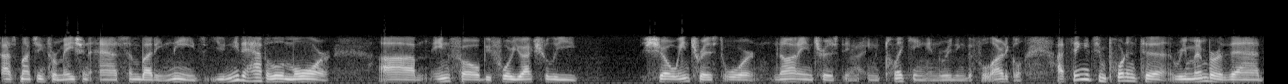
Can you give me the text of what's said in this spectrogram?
as much information as somebody needs. You need to have a little more um, info before you actually show interest or not interest in, in clicking and reading the full article. I think it's important to remember that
